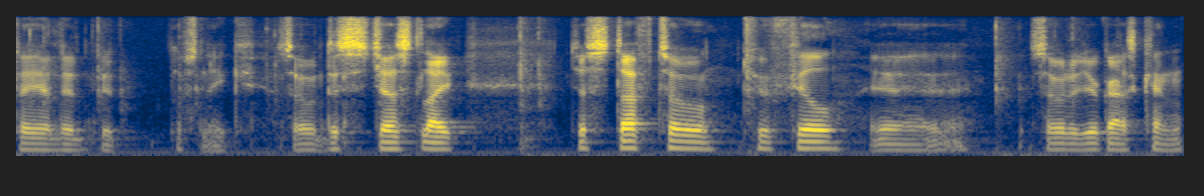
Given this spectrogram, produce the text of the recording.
play a little bit of snake so this is just like just stuff to to fill uh, so that you guys can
